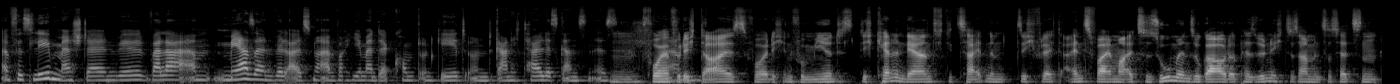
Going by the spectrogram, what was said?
äh, fürs Leben erstellen will, weil er ähm, mehr sein will als nur einfach jemand, der kommt und geht und gar nicht Teil des Ganzen ist. Mhm. Vorher für ähm, dich da ist, vorher dich informiert, dich kennenlernt, sich die Zeit nimmt, sich vielleicht ein, zwei Mal zu zoomen sogar oder persönlich zusammenzusetzen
